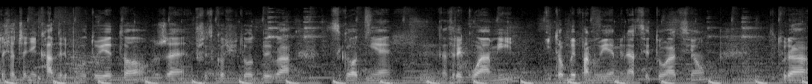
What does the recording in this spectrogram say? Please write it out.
doświadczenie kadry powoduje to, że wszystko się tu odbywa zgodnie mm, z regułami i to my panujemy nad sytuacją, która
